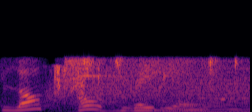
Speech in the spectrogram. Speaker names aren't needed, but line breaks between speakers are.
Blog Talk Radio.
